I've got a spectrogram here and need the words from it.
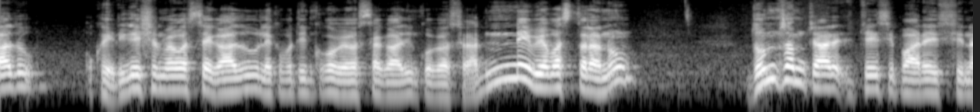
కాదు ఒక ఇరిగేషన్ వ్యవస్థే కాదు లేకపోతే ఇంకొక వ్యవస్థ కాదు ఇంకో వ్యవస్థ అన్ని వ్యవస్థలను ధ్వంసం చారి చేసి పారేసిన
